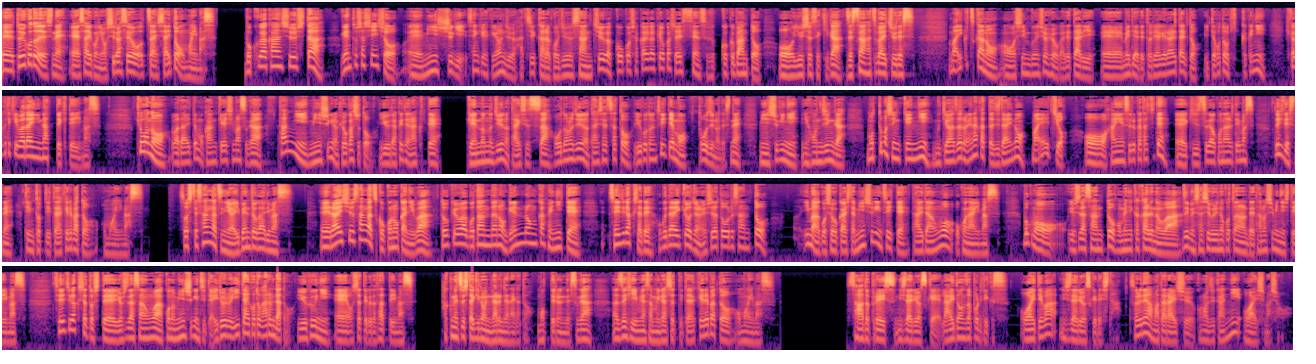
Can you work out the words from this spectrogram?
えー、ということでですね、えー、最後にお知らせをお伝えしたいと思います。僕が監修した現都写真賞、えー、民主主義1948から53中学高校社会学教科書エッセンス復刻版という書籍が絶賛発売中です。まあ、いくつかの新聞書評が出たり、えー、メディアで取り上げられたりといったことをきっかけに、比較的話題になってきています。今日の話題とも関係しますが、単に民主主義の教科書というだけじゃなくて、言論の自由の大切さ、報道の自由の大切さということについても、当時のですね、民主主義に日本人が最も真剣に向き合わざるを得なかった時代の、まあ、英知を反映する形で、えー、記述が行われています。ぜひですね、手に取っていただければと思います。そして3月にはイベントがあります。えー、来週3月9日には、東京は五反田の言論カフェにて、政治学者で北大教授の吉田徹さんと、今ご紹介した民主主義について対談を行います。僕も吉田さんとお目にかかるのは随分久しぶりのことなので楽しみにしています。政治学者として吉田さんはこの民主主義についてはいろいろ言いたいことがあるんだというふうに、えー、おっしゃってくださっています。白熱した議論になるんじゃないかと思ってるんですが、ぜひ皆さんもいらっしゃっていただければと思います。サードプレイス、西田亮介、ライドオンザポリティクス。お相手は西田亮介でした。それではまた来週、この時間にお会いしましょう。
